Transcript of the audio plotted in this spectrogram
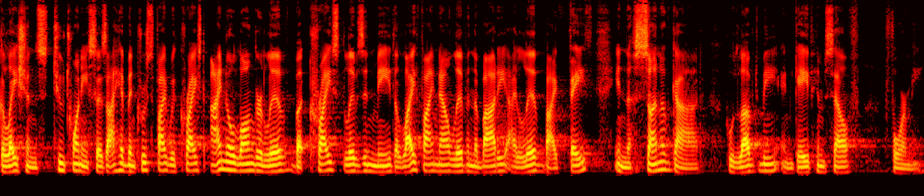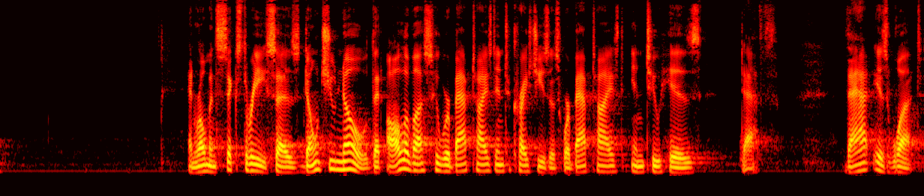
Galatians 2:20 says, "I have been crucified with Christ. I no longer live, but Christ lives in me. The life I now live in the body, I live by faith in the Son of God, who loved me and gave himself for me." And Romans 6 3 says, Don't you know that all of us who were baptized into Christ Jesus were baptized into his death? That is what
